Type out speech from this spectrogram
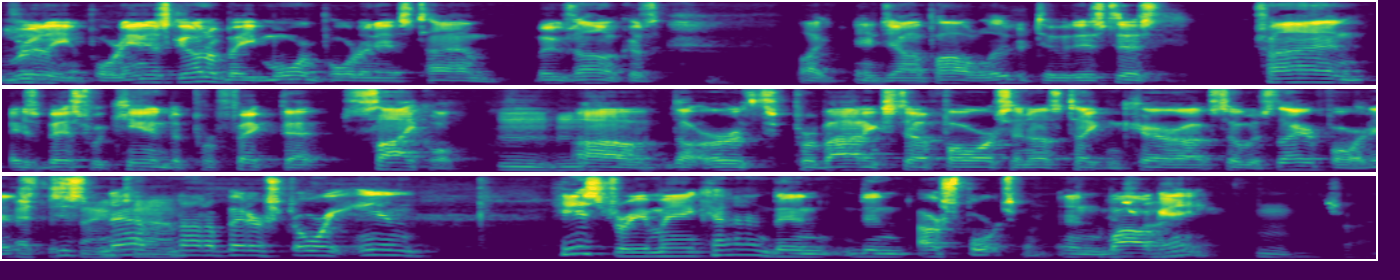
It's really important, and it's going to be more important as time moves on. Because, like, and John Paul alluded to it, it's just trying as best we can to perfect that cycle Mm-hmm. of the Earth providing stuff for us and us taking care of, so it's there for it. And At it's the just same not, time. not a better story in history of mankind than than our sportsmen and wild right. game. That's right.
